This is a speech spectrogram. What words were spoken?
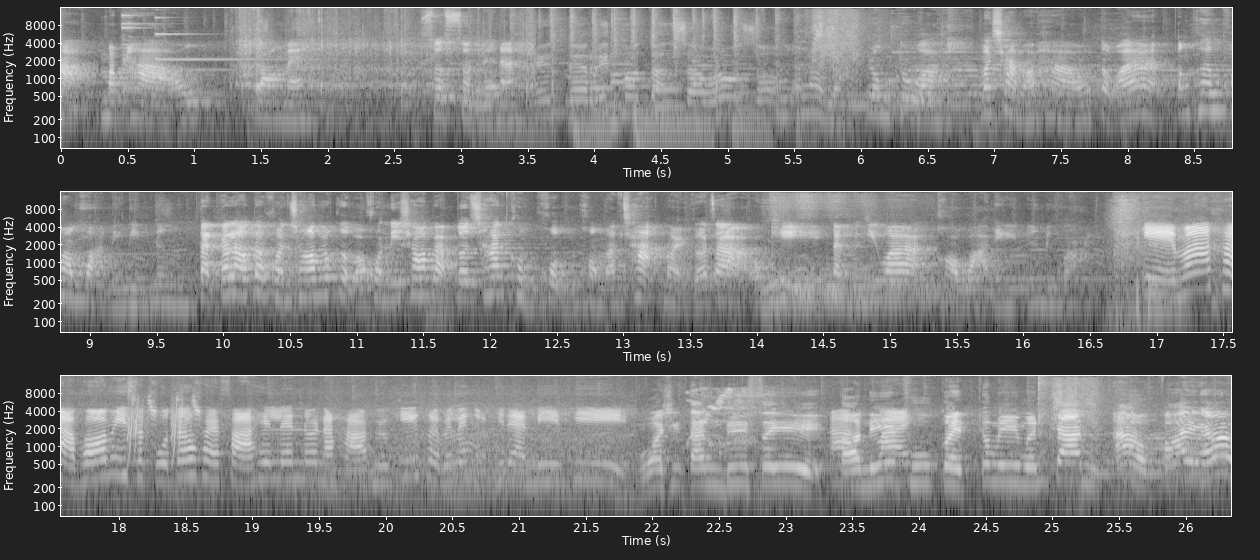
ะมะพร้าวลองไหม สดๆเลยนะอร่อยอะลงตัวมัทฉะมะพร้าว แต่ว่าต้องเพิ่มความหวานอีกนิดนึง แต่ก็แล้วแต่คนชอบถ้าเกิดว่าคนที่ชอบแบบรสชาติขมๆของมัทฉะหน่อยก็จะโอเค แต่เมื่อกี้ว่าขอหวานอีกนิดนึงดีกว่า เก๋มากค่ะ เพราะว่ามีสกูตเตอร์ไฟฟ้าให้เล่นด้วยนะคะมิวกี้เคยไปเล่นกับพี่แดนนี่ที่ วอชิงตันดีซี อะตอนนี้ไป ภูเก็ตก็มีเหมือนกัน อ้าว ไปครับ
